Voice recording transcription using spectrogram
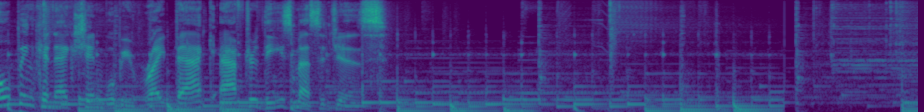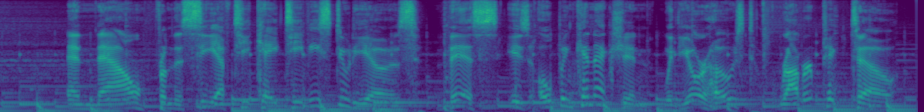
Open Connection will be right back after these messages. And now, from the CFTK TV studios, this is Open Connection with your host, Robert Pictou.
